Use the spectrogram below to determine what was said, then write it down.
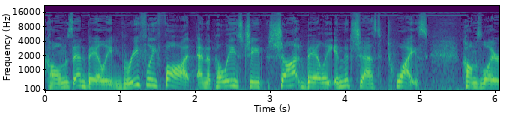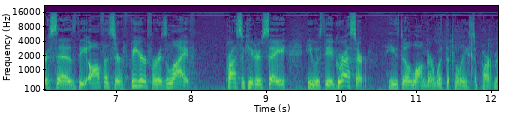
Combs and Bailey briefly fought, and the police chief shot Bailey in the chest twice. Combs' lawyer says the officer feared for his life. Prosecutors say he was the aggressor. He's no longer with the police department.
